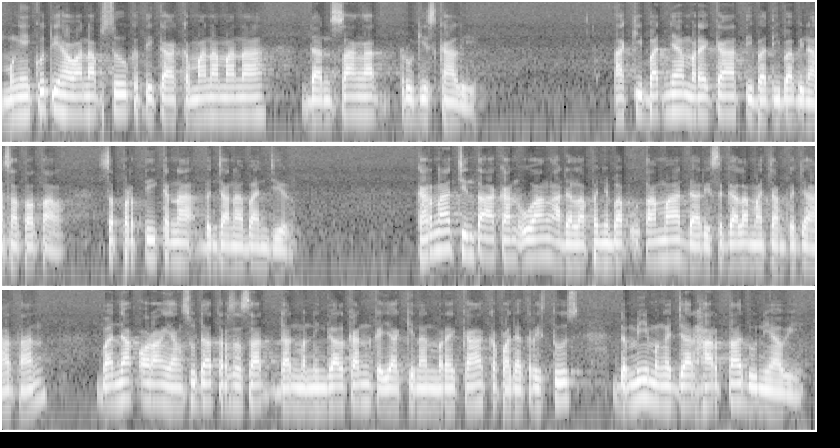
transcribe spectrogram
mengikuti hawa nafsu ketika ke mana-mana dan sangat rugi sekali. Akibatnya mereka tiba-tiba binasa total, seperti kena bencana banjir. Karena cinta akan uang adalah penyebab utama dari segala macam kejahatan, banyak orang yang sudah tersesat dan meninggalkan keyakinan mereka kepada Kristus demi mengejar harta duniawi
